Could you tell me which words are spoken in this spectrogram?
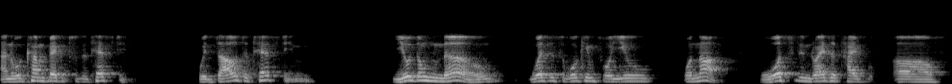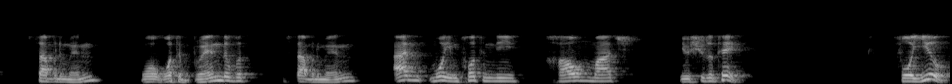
And we'll come back to the testing. Without the testing, you don't know whether it's working for you or not. What's the right type of supplement or what brand of supplement, and more importantly, how much you should take. For you,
